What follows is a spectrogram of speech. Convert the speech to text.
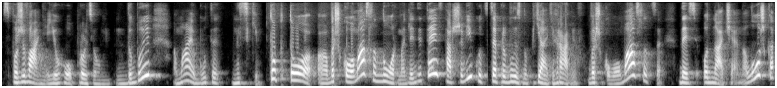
споживання його протягом доби має бути низьким. Тобто е, вершкове масло норма для дітей старше віку це приблизно 5 грамів вершкового масла, це десь одна чайна ложка.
